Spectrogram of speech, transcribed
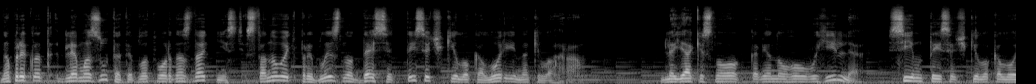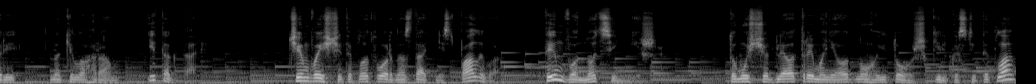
Наприклад, для мазута теплотворна здатність становить приблизно 10 тисяч кілокалорій на кілограм, для якісного кам'яного вугілля 7 тисяч кілокалорій на кілограм і так далі. Чим вища теплотворна здатність палива, тим воно цінніше, тому що для отримання одного і того ж кількості тепла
